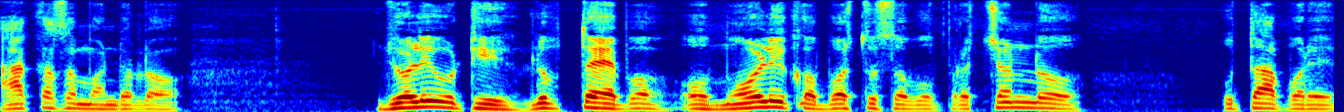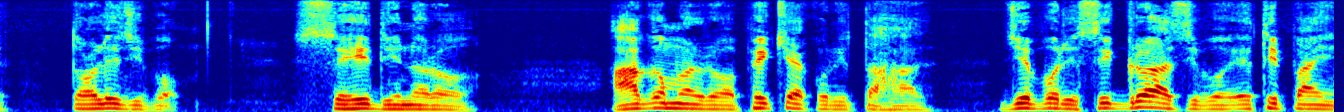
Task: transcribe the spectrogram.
ଆକାଶ ମଣ୍ଡଳ ଜ୍ୱଳି ଉଠି ଲୁପ୍ତ ହେବ ଓ ମୌଳିକ ବସ୍ତୁ ସବୁ ପ୍ରଚଣ୍ଡ ଉତ୍ତାପରେ ତଳିଯିବ ସେହି ଦିନର ଆଗମନରେ ଅପେକ୍ଷା କରି ତାହା ଯେପରି ଶୀଘ୍ର ଆସିବ ଏଥିପାଇଁ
